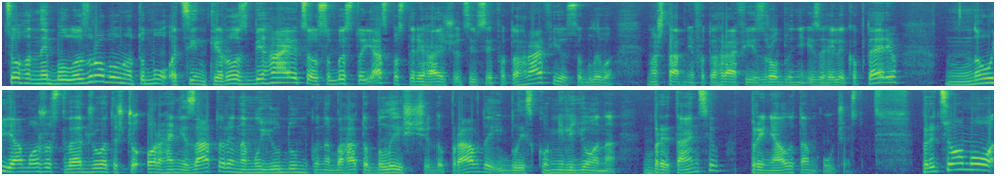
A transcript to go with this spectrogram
цього не було зроблено, тому оцінки розбігаються. Особисто я спостерігаючи ці всі фотографії, особливо масштабні фотографії, зроблені із гелікоптерів. Ну, я можу стверджувати, що організатори, на мою думку, набагато ближчі до правди і близько мільйона британців прийняли там участь. При цьому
